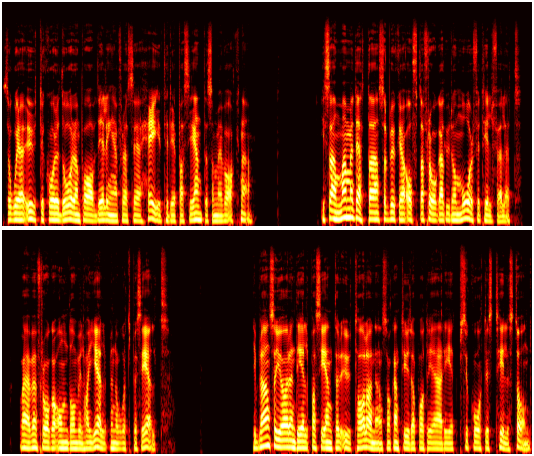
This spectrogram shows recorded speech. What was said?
så går jag ut i korridoren på avdelningen för att säga hej till de patienter som är vakna. I samband med detta så brukar jag ofta fråga hur de mår för tillfället och även fråga om de vill ha hjälp med något speciellt. Ibland så gör en del patienter uttalanden som kan tyda på att de är i ett psykotiskt tillstånd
